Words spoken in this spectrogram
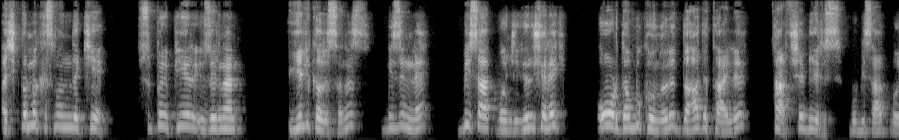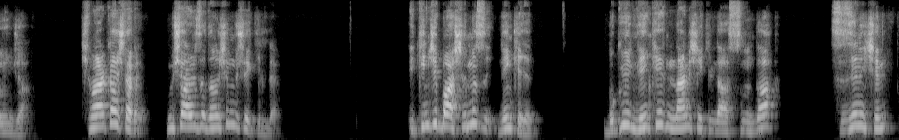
açıklama kısmındaki Super Peer üzerinden üyelik alırsanız bizimle bir saat boyunca görüşerek orada bu konuları daha detaylı tartışabiliriz bu bir saat boyunca. Şimdi arkadaşlar müşavirinize danışın bu şekilde. İkinci başlığımız LinkedIn. Bugün LinkedIn aynı şekilde aslında sizin için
